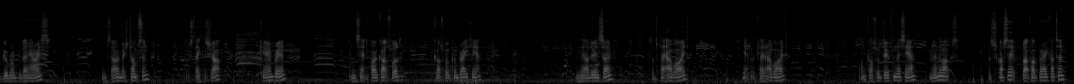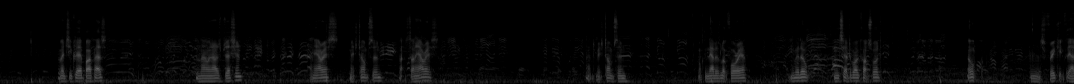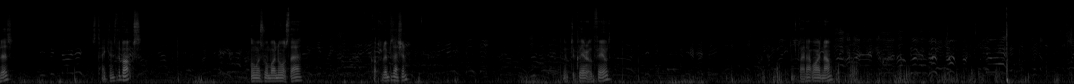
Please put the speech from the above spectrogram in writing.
A good run from Danny Harris. Inside, Mitch Thompson. Take the shot. Kieran Brian. Intercepted by Copsewood. Copsewood can break here. And they are doing so. So let's play it out wide. Yeah, let's play it out wide. What Copsewood do from this here. And in the box. Let's cross it. Block for Barry Cotton. Eventually cleared by Pez. And now in Harris' possession. Danny Harris. Mitch Thompson. That's Danny Harris. That's Mitch Thompson. What can the others look for here? In the middle. Intercepted by Copsewood. Oh. And it's a free kick for the Adders. It's taken into the box. Almost won by Norts there. Copsewood in possession. Look to clear it of the field. Play that wide now.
